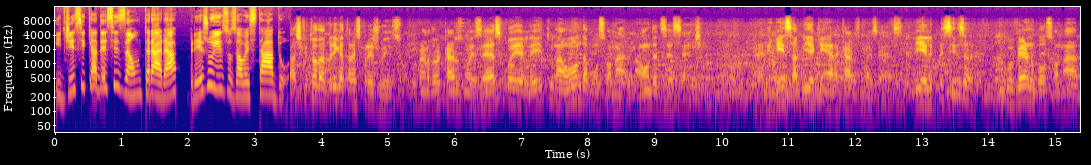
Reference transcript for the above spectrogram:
e disse que a decisão trará prejuízos ao Estado. Acho que toda briga traz prejuízo. O governador Carlos Moisés foi eleito na onda Bolsonaro, na onda 17. É, ninguém sabia quem era Carlos Moisés. E ele precisa do governo Bolsonaro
